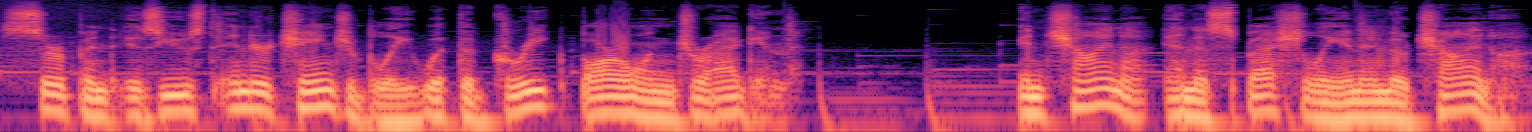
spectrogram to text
serpent is used interchangeably with the Greek borrowing dragon. In China and especially in Indochina,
